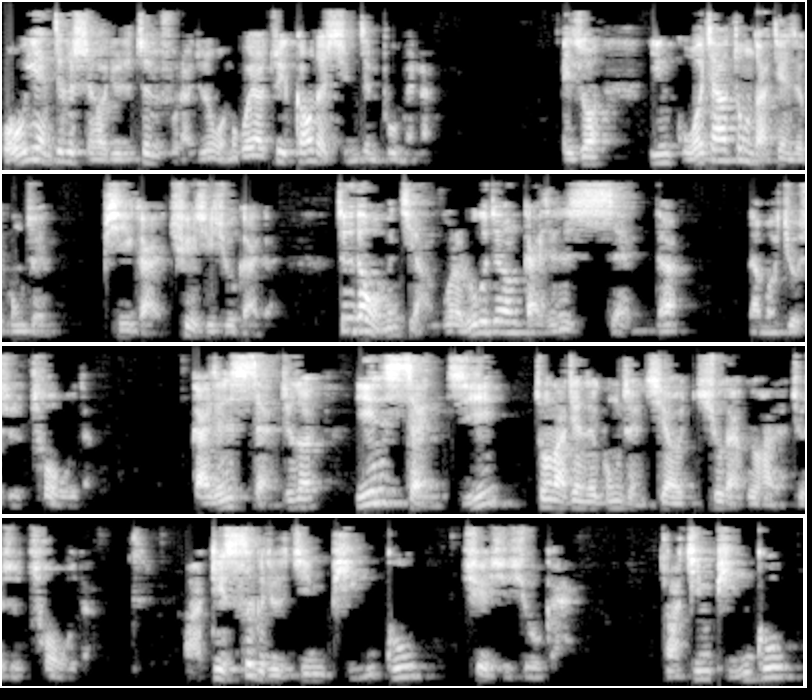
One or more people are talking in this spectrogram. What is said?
国务院这个时候就是政府了，就是我们国家最高的行政部门了。也就是说，因国家重大建设工程批改确期修改的，这个地方我们讲过了。如果这张改成省的，那么就是错误的。改成省，就是说因省级重大建设工程需要修改规划的，就是错误的。啊，第四个就是经评估确实修改啊，经评估，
